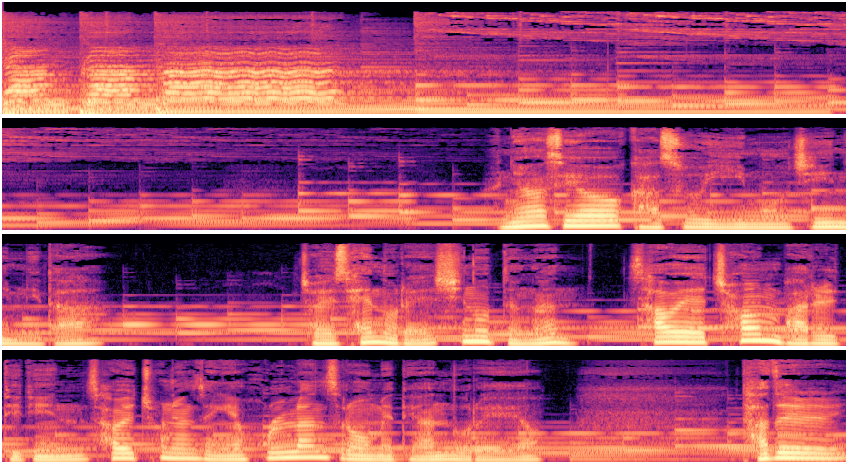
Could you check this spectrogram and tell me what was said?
잠깐만 안녕하세요. 가수 이무진입니다. 저의 새 노래 신호등은 사회에 처음 발을 디딘 사회초년생의 혼란스러움에 대한 노래예요. 다들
